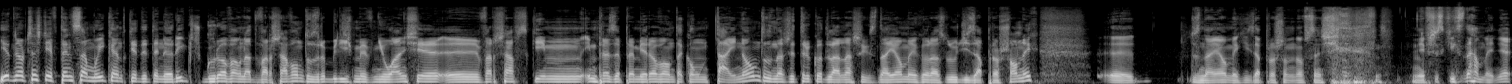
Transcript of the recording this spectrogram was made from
Jednocześnie w ten sam weekend, kiedy ten Rikcz górował nad Warszawą, to zrobiliśmy w niuansie y, warszawskim imprezę premierową taką tajną, to znaczy tylko dla naszych znajomych oraz ludzi zaproszonych. Y, znajomych i zaproszonych, no w sensie nie wszystkich znamy, nie?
